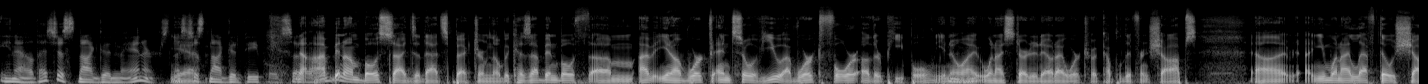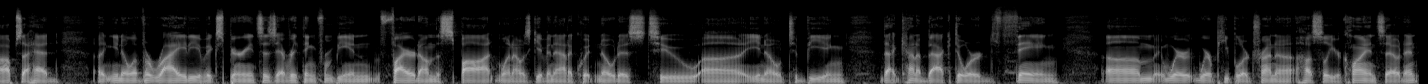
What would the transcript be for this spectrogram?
you know, that's just not good manners. That's Yeah. just not good people. So Now, I've been on both sides of that spectrum though, because I've been both. Um, I've you know I've worked, and so have you. I've worked for other people. You know, I when I started out, I worked for a couple different shops. Uh, when I left those shops, I had uh, you know a variety of experiences, everything from being fired on the spot when I was given adequate notice to uh, you know to being that kind of backdoored thing um, where where people are trying to hustle your clients out, and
